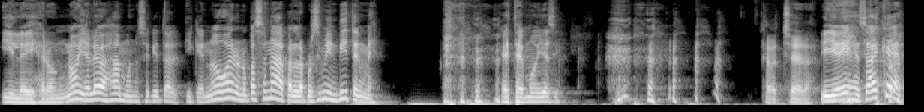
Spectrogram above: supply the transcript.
y le dijeron, no, ya le bajamos, no sé qué tal. Y que no, bueno, no pasa nada, para la próxima invítenme. este emoji así. Carachera. Y yo dije, ¿sabes qué?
